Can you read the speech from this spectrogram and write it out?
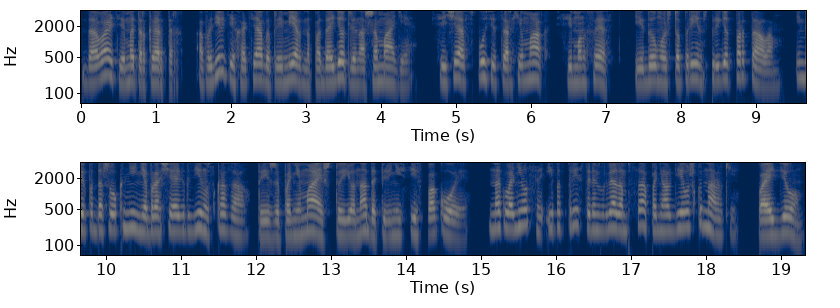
«Давайте, мэтр Кертер, определите хотя бы примерно, подойдет ли наша магия. Сейчас спустится архимаг Симон Фест, и думаю, что принц придет порталом». Имбер подошел к Нине, обращаясь к Дину, сказал, «Ты же понимаешь, что ее надо перенести в покое». Наклонился и под пристальным взглядом пса поднял девушку на руки. «Пойдем»,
